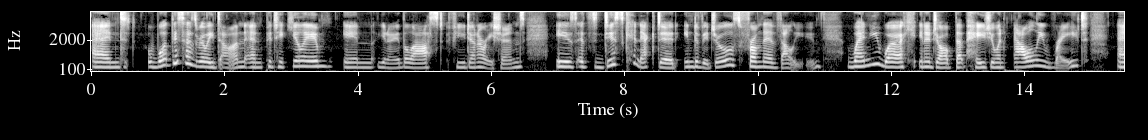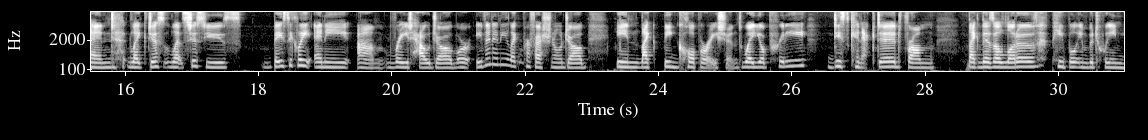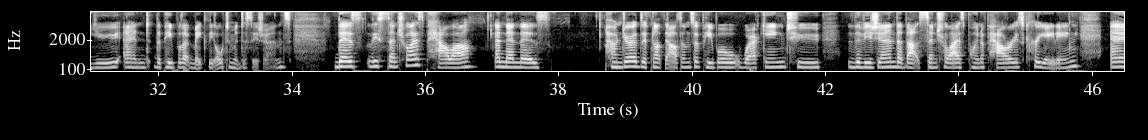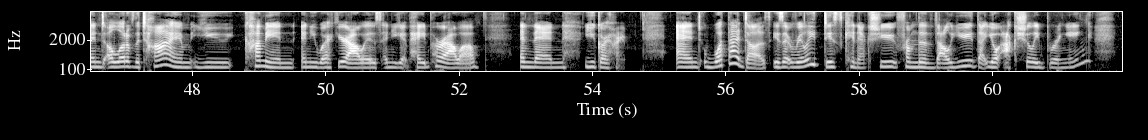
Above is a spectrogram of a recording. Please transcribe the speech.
And what this has really done and particularly in you know the last few generations is it's disconnected individuals from their value. When you work in a job that pays you an hourly rate and like just let's just use basically any um retail job or even any like professional job in like big corporations where you're pretty disconnected from like there's a lot of people in between you and the people that make the ultimate decisions. There's this centralized power and then there's hundreds if not thousands of people working to the vision that that centralized point of power is creating. And a lot of the time, you come in and you work your hours and you get paid per hour, and then you go home. And what that does is it really disconnects you from the value that you're actually bringing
